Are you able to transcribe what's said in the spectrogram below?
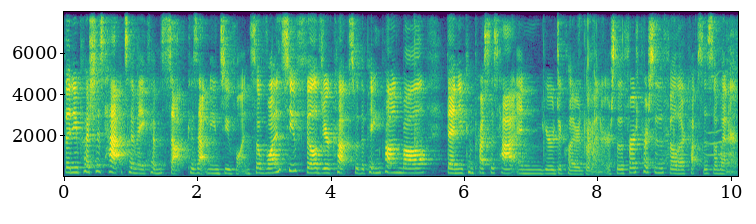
Then you push his hat to make him stop because that means you've won. So once you've filled your cups with a ping pong ball, then you can press his hat and you're declared the winner. So the first person to fill their cups is the winner.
